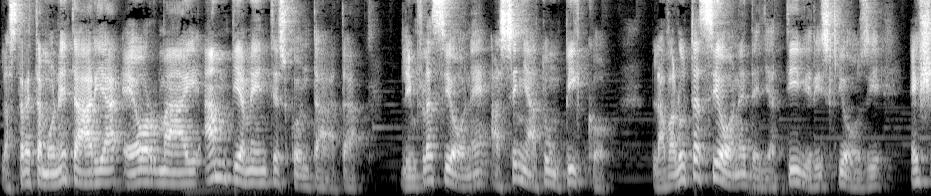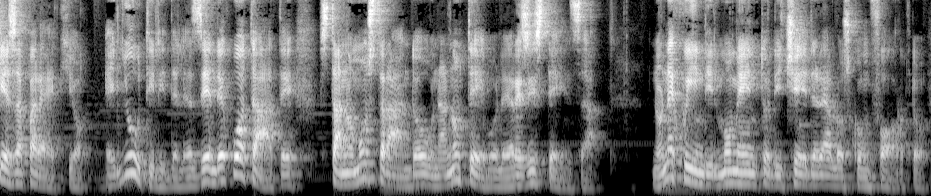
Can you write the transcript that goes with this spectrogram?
La stretta monetaria è ormai ampiamente scontata. L'inflazione ha segnato un picco. La valutazione degli attivi rischiosi è scesa parecchio e gli utili delle aziende quotate stanno mostrando una notevole resistenza. Non è quindi il momento di cedere allo sconforto,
